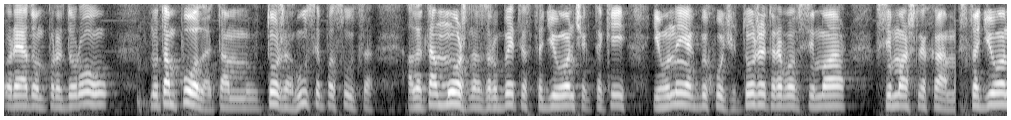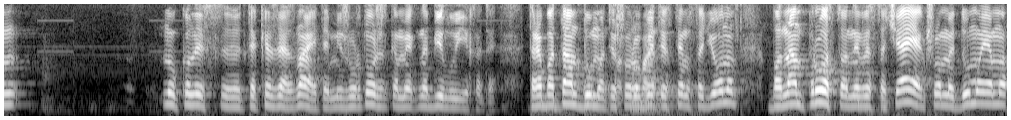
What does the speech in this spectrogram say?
рядом при дорогу. Ну там поле, там теж гуси пасуться, але там можна зробити стадіончик такий, і вони якби хочуть. Теж треба всіма, всіма шляхами. Стадіон. Ну, колись е, ТКЗ, знаєте, між гуртожитками, як на білу їхати. Треба там думати, що робити з тим стадіоном, бо нам просто не вистачає, якщо ми думаємо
